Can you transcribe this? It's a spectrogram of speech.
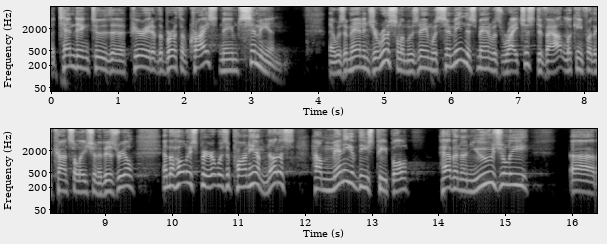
attending to the period of the birth of Christ named Simeon. There was a man in Jerusalem whose name was Simeon. This man was righteous, devout, looking for the consolation of Israel, and the Holy Spirit was upon him. Notice how many of these people have an unusually uh,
